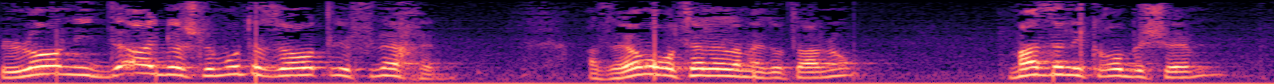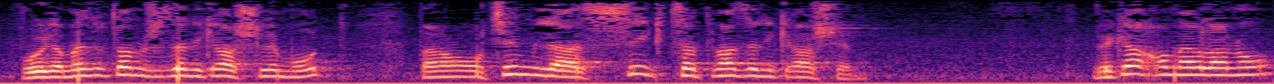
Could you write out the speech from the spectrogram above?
לא נדאג לשלמות הזאת לפני כן. אז היום הוא רוצה ללמד אותנו מה זה לקרוא בשם, והוא ילמד אותנו שזה נקרא שלמות, ואנחנו רוצים להשיג קצת מה זה נקרא שם. וכך אומר לנו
